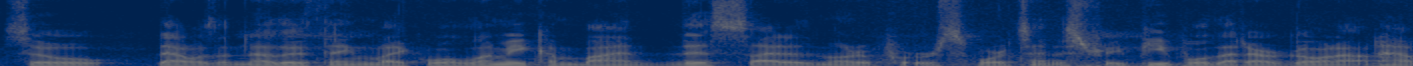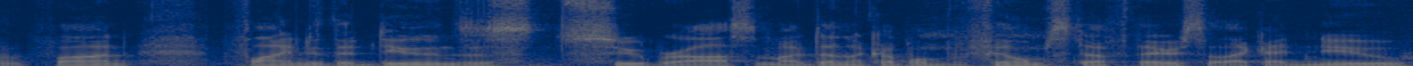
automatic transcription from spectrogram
So that was another thing. Like, well, let me combine this side of the motorsports industry. People that are going out and having fun, flying to the dunes is super awesome. I've done a couple of film stuff there, so like I knew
